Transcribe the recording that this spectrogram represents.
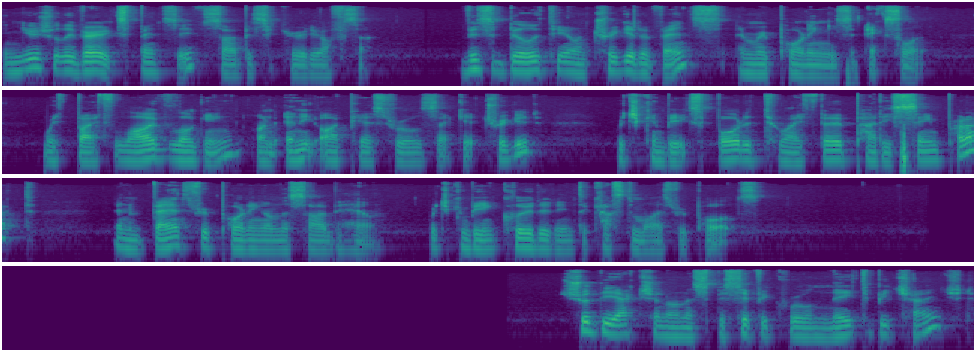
and usually very expensive cybersecurity officer. Visibility on triggered events and reporting is excellent, with both live logging on any IPS rules that get triggered which can be exported to a third-party SIEM product, and advanced reporting on the CyberHound, which can be included into customized reports. Should the action on a specific rule need to be changed,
